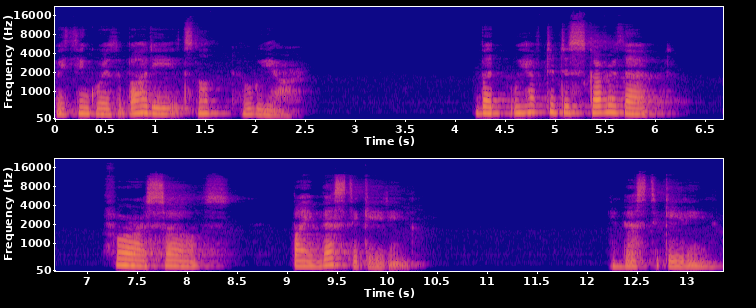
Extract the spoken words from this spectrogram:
We think we're the body, it's not who we are. But we have to discover that for ourselves by investigating. Investigating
